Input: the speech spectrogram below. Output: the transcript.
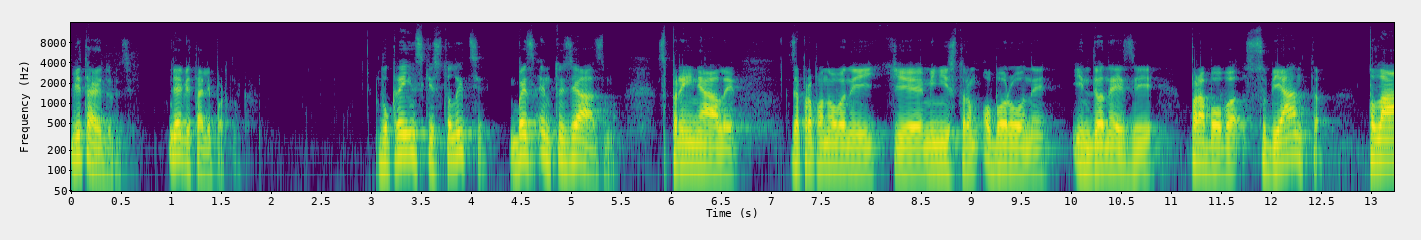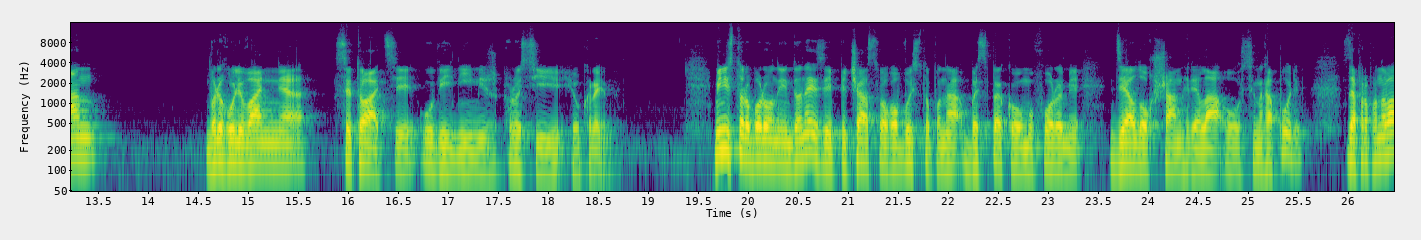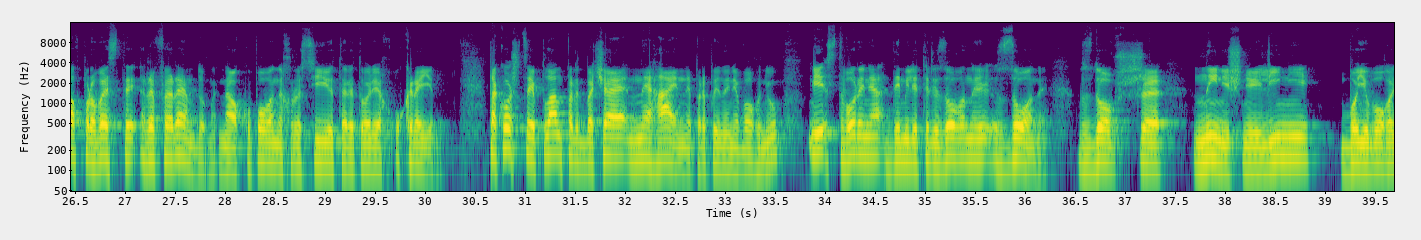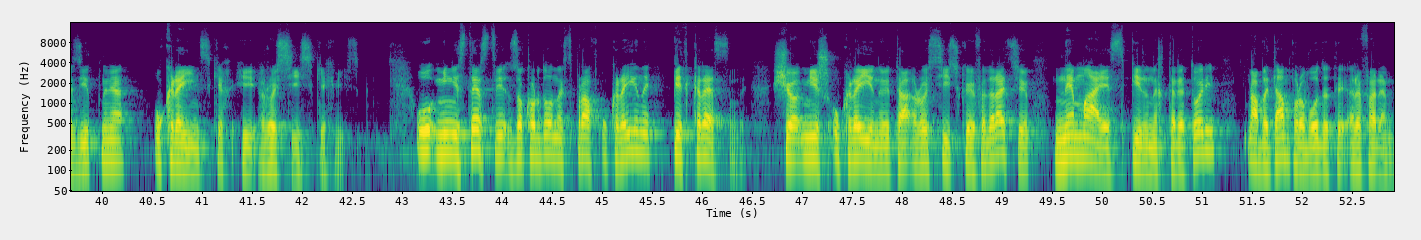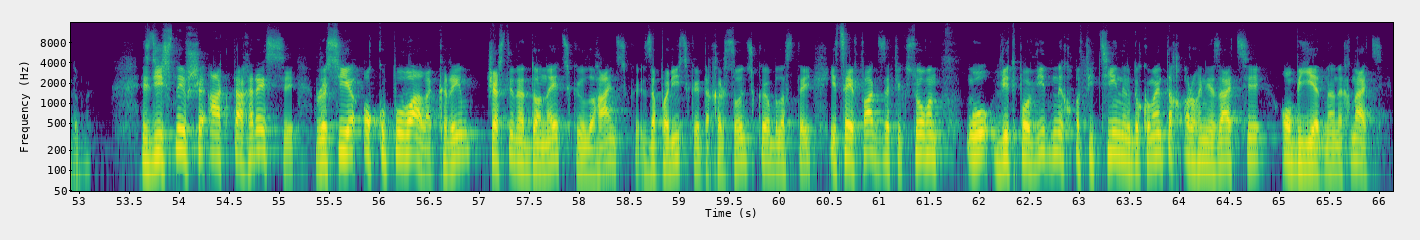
Вітаю, друзі! Я Віталій Портников. В українській столиці без ентузіазму сприйняли запропонований е, міністром оборони Індонезії Прабова Субіанто план врегулювання ситуації у війні між Росією і Україною. Міністр оборони Індонезії під час свого виступу на безпековому форумі Діалог Шангріла у Сингапурі запропонував провести референдуми на окупованих Росією територіях України. Також цей план передбачає негайне припинення вогню і створення демілітаризованої зони вздовж нинішньої лінії бойового зіткнення українських і російських військ. У Міністерстві закордонних справ України підкреслили, що між Україною та Російською Федерацією немає спірних територій, аби там проводити референдуми. Здійснивши акт агресії, Росія окупувала Крим, частина Донецької, Луганської, Запорізької та Херсонської областей, і цей факт зафіксован у відповідних офіційних документах Організації Об'єднаних Націй.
